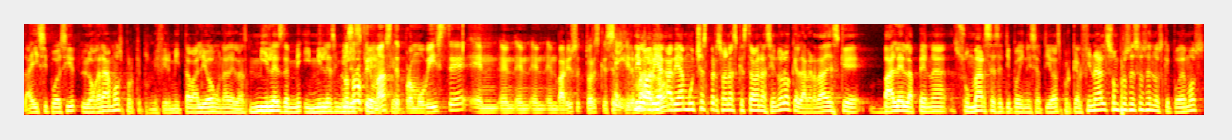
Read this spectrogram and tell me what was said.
ahí sí puedo decir, logramos, porque pues mi firmita valió una de las miles de y miles y No miles solo que- firmaste, que- promoviste en, en- en- en- en varios sectores que se firmaron. digo, había, ¿no? había muchas personas que estaban haciendo lo que la verdad es que vale la pena sumarse a ese tipo de iniciativas porque al final son procesos en los que podemos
